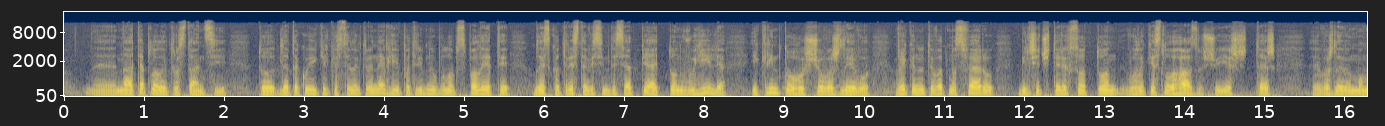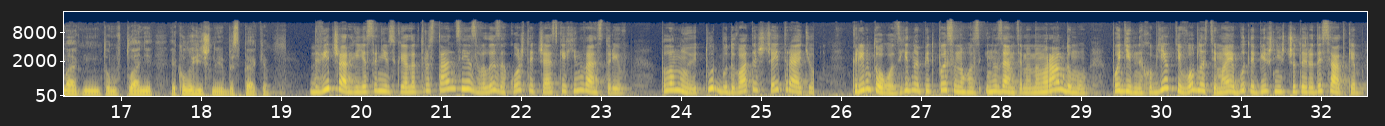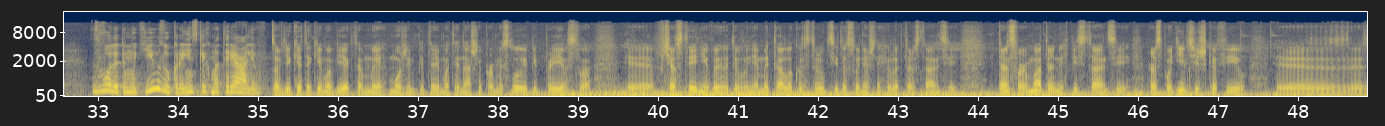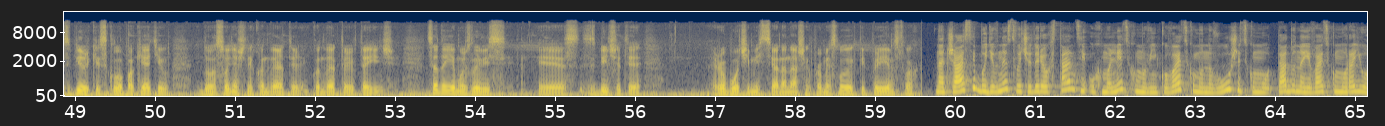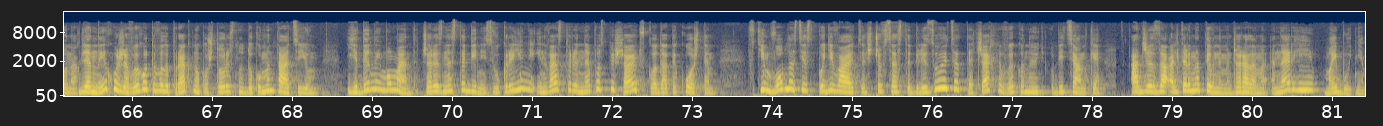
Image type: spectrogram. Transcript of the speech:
на теплоелектростанції, то для такої кількості електроенергії потрібно було б спалити близько 385 тонн вугілля, і крім того, що важливо, викинути в атмосферу більше 400 тонн вуглекислого газу, що є теж е, важливим моментом в плані екологічної безпеки. Дві черги Ясенівської електростанції звели за кошти чеських інвесторів. Планують тут будувати ще й третю. Крім того, згідно підписаного з іноземцями меморандуму, подібних об'єктів в області має бути більш ніж чотири десятки. Зводитимуть їх з українських матеріалів. Завдяки таким об'єктам ми можемо підтримати наші промислові підприємства е, в частині виготовлення металоконструкцій до сонячних електростанцій, трансформаторних підстанцій, розподільчих шкафів, е, збірки склопакетів до сонячних конвекторів та інше. Це дає можливість збільшити робочі місця на наших промислових підприємствах. На часі будівництво чотирьох станцій у Хмельницькому, Віньковецькому, Новоушицькому та Дунаєвецькому районах. Для них уже виготовили проектно-кошторисну документацію. Єдиний момент через нестабільність в Україні інвестори не поспішають вкладати кошти. Втім, в області сподіваються, що все стабілізується та чехи виконують обіцянки. Адже за альтернативними джерелами енергії майбутнє.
